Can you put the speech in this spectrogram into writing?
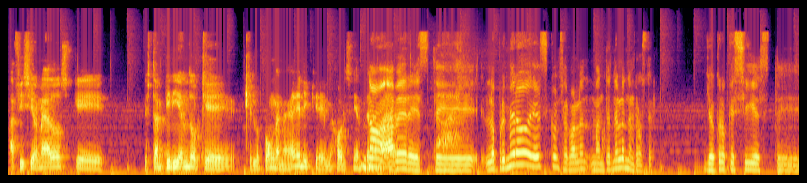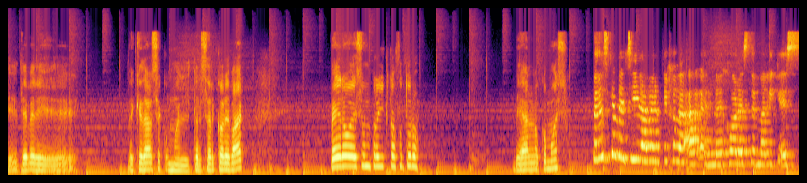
aficionados que están pidiendo que, lo pongan a él y que mejor sienten. No, a, ver, este, lo primero es conservarlo, mantenerlo en el roster. Yo creo que sí, este, debe de, quedarse como el tercer coreback, pero es un proyecto a futuro. Véanlo como eso. Pero es que decir, a ver, el mejor este Malik es,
